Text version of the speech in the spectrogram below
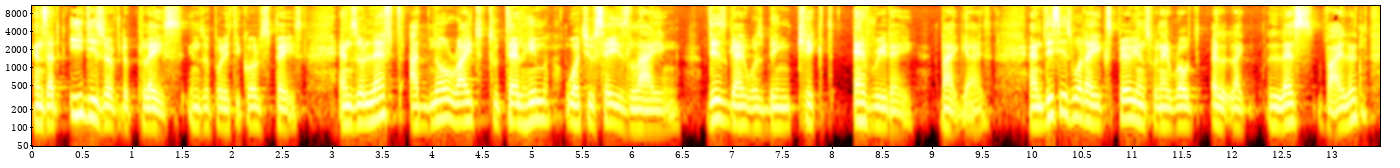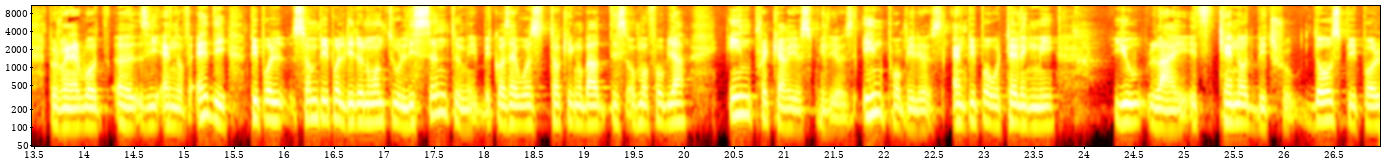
and that he deserved a place in the political space. And the left had no right to tell him what you say is lying. This guy was being kicked every day by guys. And this is what I experienced when I wrote uh, like less violent, but when I wrote uh, the end of Eddy, people, some people didn't want to listen to me because I was talking about this homophobia in precarious milieus, in poor milieus, and people were telling me, you lie. It cannot be true. Those people,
